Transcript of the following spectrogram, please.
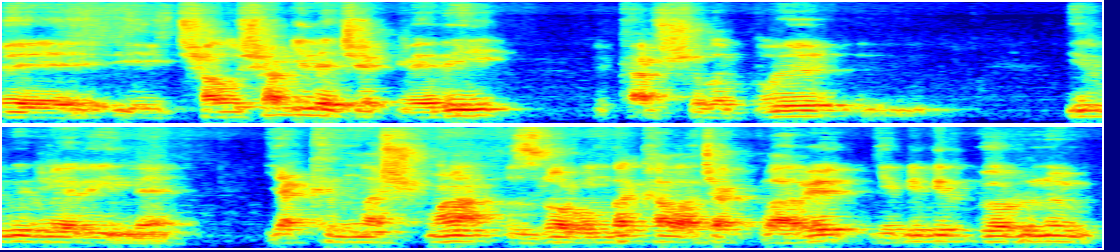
ve e, çalışabilecekleri karşılıklı birbirleriyle yakınlaşma zorunda kalacakları gibi bir görünüm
